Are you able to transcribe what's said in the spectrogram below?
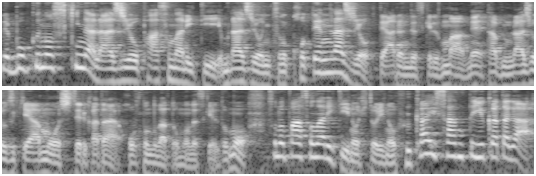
で僕の好きなラジオパーソナリティラジオにその古典ラジオってあるんですけれどもまあね多分ラジオ好きはもう知ってる方ほとんどだと思うんですけれどもそのパーソナリティの一人の深井さんっていう方が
